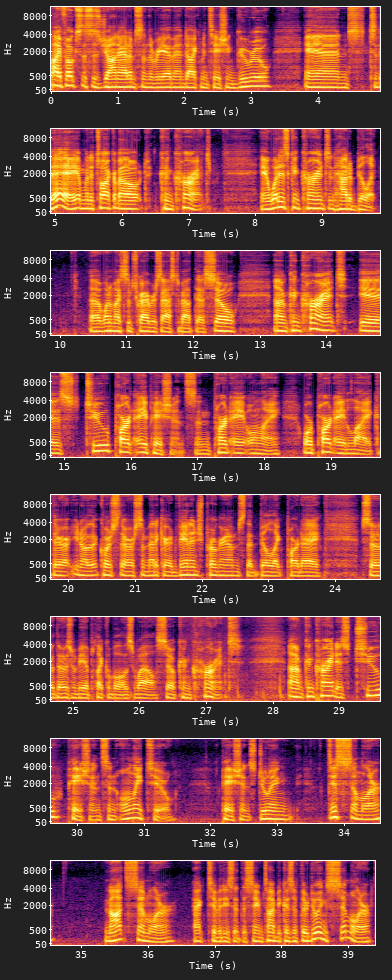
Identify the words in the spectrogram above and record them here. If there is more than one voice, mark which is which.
Speaker 1: Hi, folks. This is John Adamson, the Rehab and Documentation Guru. And today I'm going to talk about concurrent and what is concurrent and how to bill it. Uh, one of my subscribers asked about this. So, um, concurrent is two Part A patients and Part A only, or Part A like. There, you know, of course, there are some Medicare Advantage programs that bill like Part A, so those would be applicable as well. So, concurrent um, concurrent is two patients and only two patients doing dissimilar, not similar activities at the same time. Because if they're doing similar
